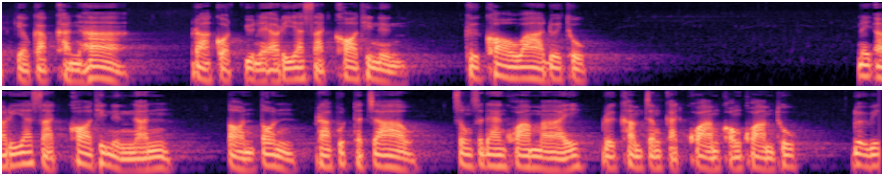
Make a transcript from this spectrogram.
ษเกี่ยวกับขันห้าปรากฏอยู่ในอริยสัจข้อที่หนึ่งคือข้อว่าด้วยทุก ในอริยสัจข้อที่หนึ่งนั้น ตอนต้นพระพุทธเจ้า ทรงแสดงความหมายหรือคำจำกัดความของความทุกข์ ด้วยวิ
